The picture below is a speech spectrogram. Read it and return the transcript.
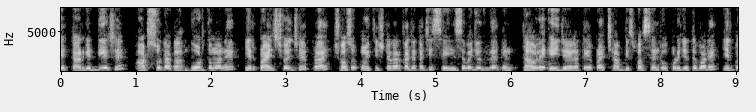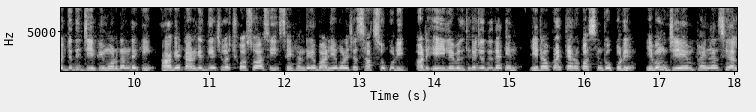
এর টার্গেট দিয়েছে আটশো টাকা। বর্তমানে এর প্রাইস চলছে প্রায় ছশো পঁয়ত্রিশ টাকার কাছাকাছি। সেই হিসেবে যদি দেখেন, তাহলে এই জায়গা থেকে প্রায় ছাব্বিশ পার্সেন্ট ওপরে যেতে পারে। এরপর যদি জেপি মর্গান দেখি, আগে টার্গেট দিয়েছিল ছশো আশি, সেখান থেকে বাড়িয়ে করেছে সাতশো কুড়ি। আর এই লেভেল থেকে যদি দেখেন, এটাও প্রায় তেরো পার্সেন্ট ওপরে। এবং জে এম ফাইন্যান্সিয়াল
